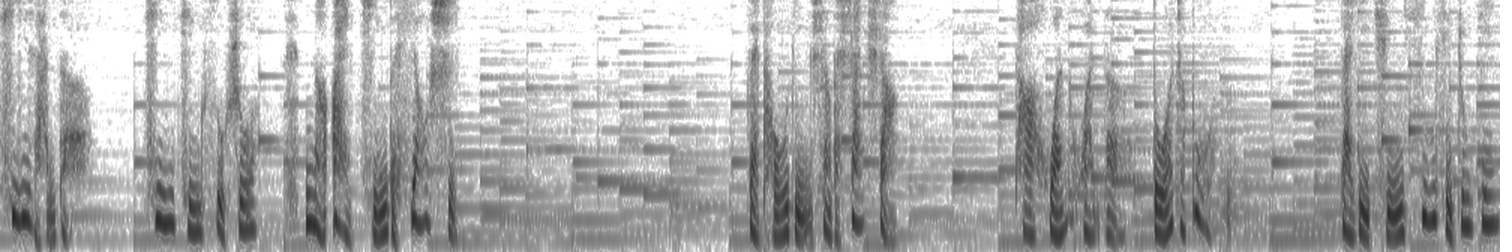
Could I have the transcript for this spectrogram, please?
凄然的，轻轻诉说那爱情的消逝，在头顶上的山上，他缓缓地踱着步子，在一群星星中间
